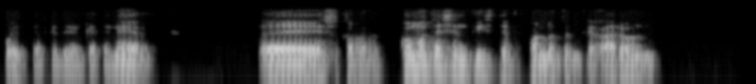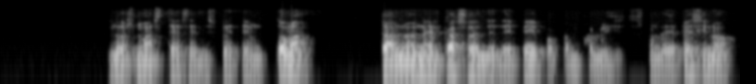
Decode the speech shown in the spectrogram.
pues, las que tienen que tener, eh, eso todo. ¿Cómo te sentiste cuando te entregaron los másteres de disco? toma, o sea, no en el caso del DDP, porque a lo mejor lo hiciste con DDP, sino,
